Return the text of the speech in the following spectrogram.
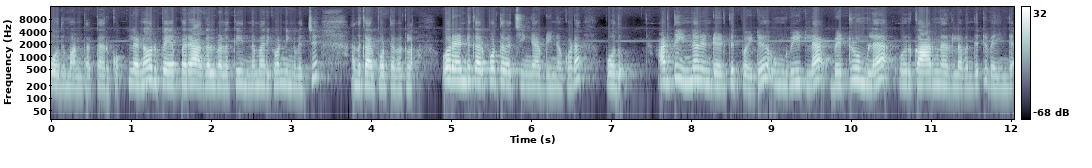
போதுமானதாக தான் இருக்கும். இல்லைன்னா ஒரு பேப்பரு அகல் விளக்கு இந்த மாதிரி கூட நீங்கள் வச்சு அந்த கற்பூரத்தை வைக்கலாம். ஒரு ரெண்டு கற்பூரத்தை வச்சிங்க அப்படின்னா கூட போதும். அடுத்து இன்னும் ரெண்டு எடுத்துகிட்டு போயிட்டு உங்கள் வீட்டில் பெட்ரூமில் ஒரு கார்னரில் வந்துட்டு வைங்க.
